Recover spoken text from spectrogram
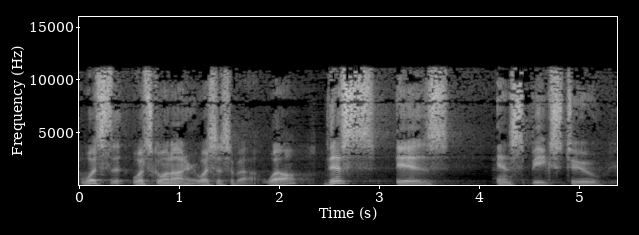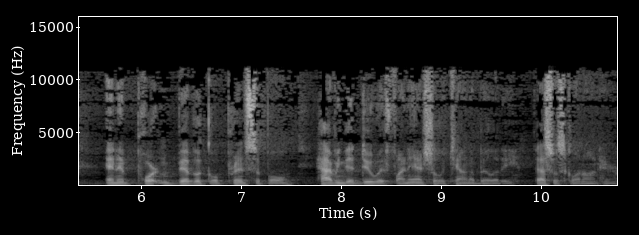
what's the, what's going on here? What's this about? Well, this is and speaks to an important biblical principle having to do with financial accountability. That's what's going on here.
